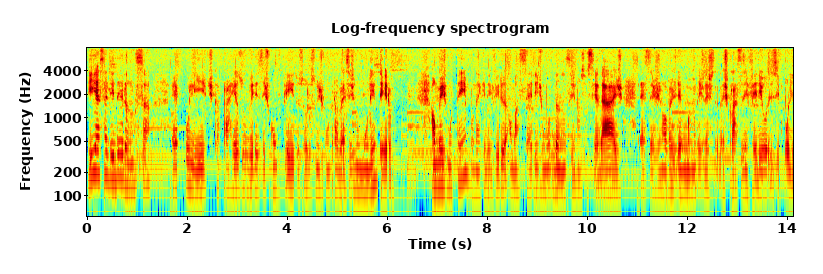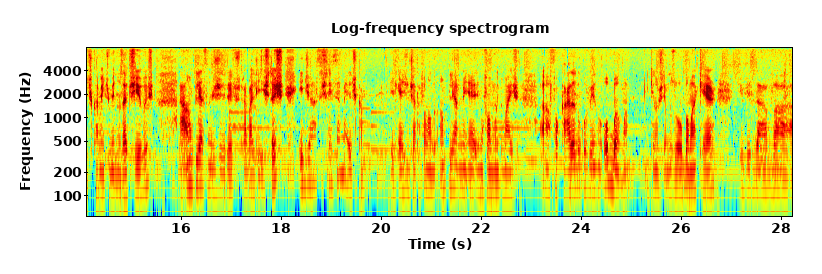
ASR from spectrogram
e essa liderança é, política para resolver esses conflitos, soluções de controvérsias no mundo inteiro. Ao mesmo tempo né, que devido a uma série de mudanças na sociedade, essas novas demandas das, das classes inferiores e politicamente menos ativas, a ampliação de direitos trabalhistas e de assistência médica, e que a gente já está falando ampliamente, é, de uma forma muito mais uh, focada do governo Obama, em que nós temos o Obamacare, que visava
